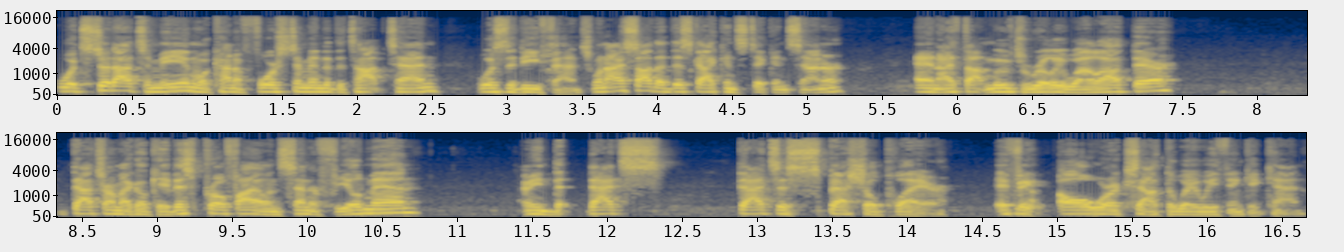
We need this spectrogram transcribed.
what stood out to me and what kind of forced him into the top 10 was the defense. When I saw that this guy can stick in center and I thought moved really well out there, that's where I'm like, okay, this profile in center field, man. I mean, th- that's that's a special player if it all works out the way we think it can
